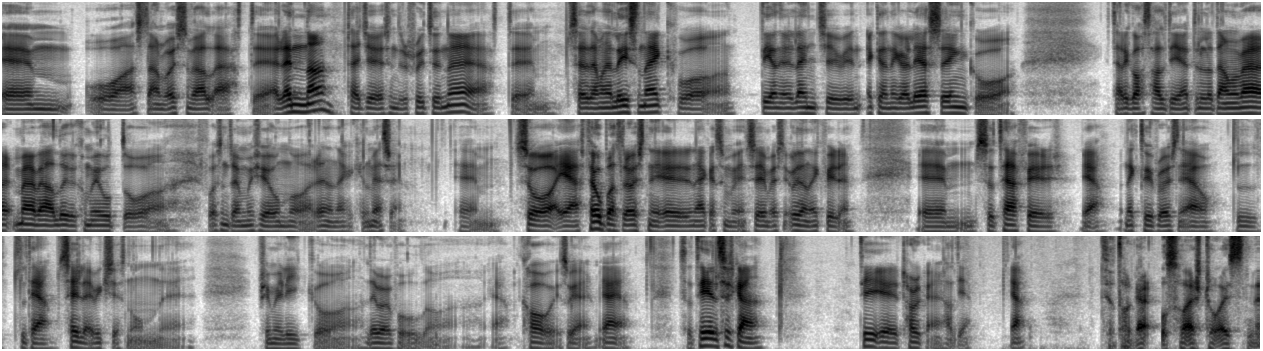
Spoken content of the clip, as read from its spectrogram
Ehm och stan var ju väl att uh, renna, ta ju sin frutune at um, se det man läser näck og det er lenge, länge vi ikke läsning och det är alltid halt det till att man mer mer väl lugga komma ut och få sin dröm och köra om och ränna några kilometer. Ehm så ja, fotbollsrösten är något som vi ser mest utan jag kvider. Ehm så därför ja, nästa tur rösten är till till det sälja viktigt någon Premier League och Liverpool och ja, Cowboys så ja. Ja ja. Så till cirka till är torkar halt. Ja til dagar, og så er det også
